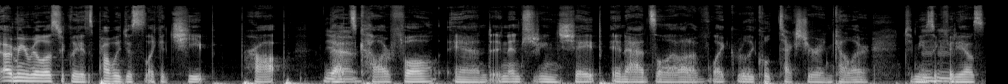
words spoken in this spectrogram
I mean, realistically, it's probably just like a cheap prop Yeah. that's colorful and an interesting shape and adds a lot of like really cool texture and color to music Mm-hmm. videos.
